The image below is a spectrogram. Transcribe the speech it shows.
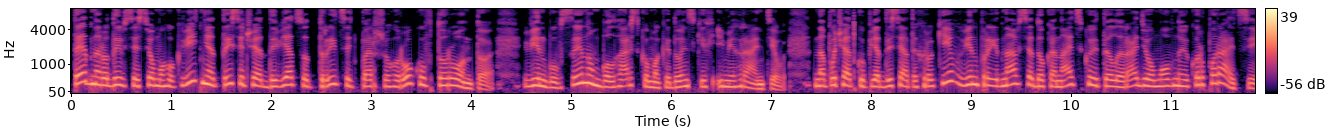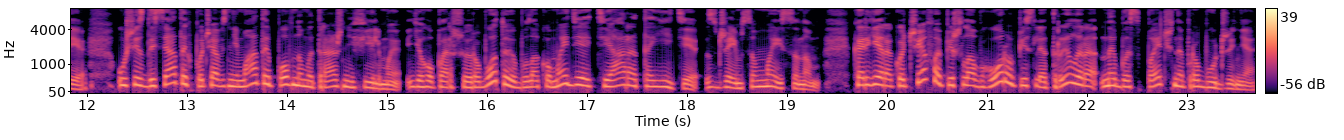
Тед народився 7 квітня 1931 року в Торонто. Він був сином болгарсько-македонських іммігрантів. На початку 50-х років він приєднався до канадської телерадіомовної корпорації. У 60-х почав знімати повнометражні фільми. Його першою роботою була комедія Тіара Таїті з Джеймсом Мейсоном. Кар'єра Кочефа пішла вгору після трилера Небезпечне пробудження.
